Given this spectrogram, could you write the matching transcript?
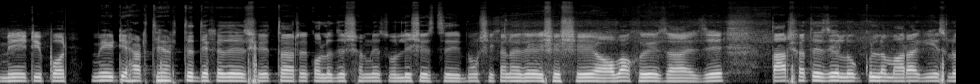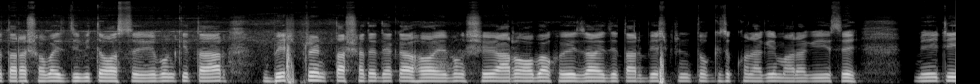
মেয়েটি পর মেয়েটি হাঁটতে হাঁটতে দেখা যায় সে তার কলেজের সামনে চলে এসেছে এবং সেখানে এসে সে অবাক হয়ে যায় যে তার সাথে যে লোকগুলো মারা গিয়েছিল তারা সবাই জীবিত আছে এমনকি তার বেস্ট ফ্রেন্ড তার সাথে দেখা হয় এবং সে আরও অবাক হয়ে যায় যে তার বেস্ট ফ্রেন্ড তো কিছুক্ষণ আগেই মারা গিয়েছে। মেয়েটি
